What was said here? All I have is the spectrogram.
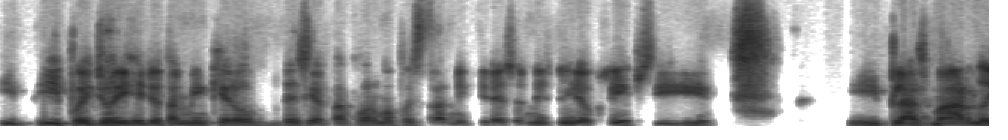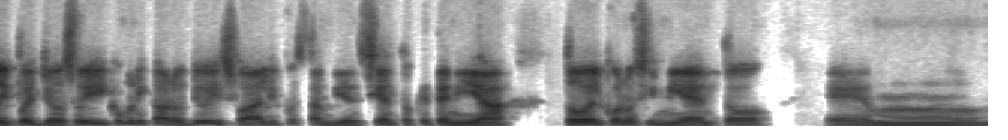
y, pues yo dije, yo también quiero de cierta forma pues transmitir eso en mis videoclips y, y plasmarlo y pues yo soy comunicador audiovisual y pues también siento que tenía todo el conocimiento em,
